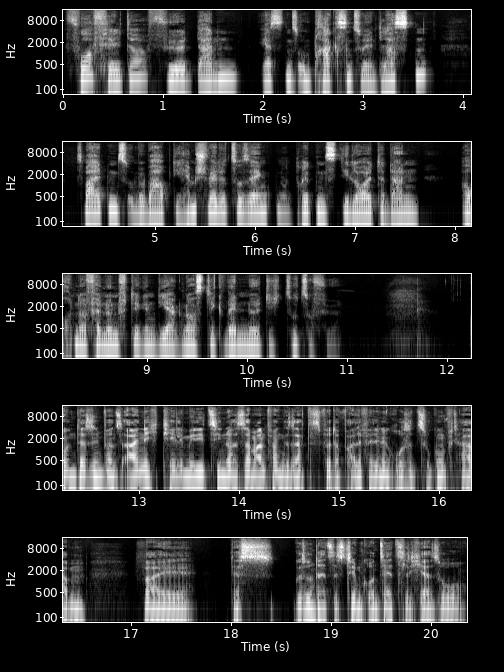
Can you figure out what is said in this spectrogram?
Vorfilter für dann erstens, um Praxen zu entlasten, zweitens, um überhaupt die Hemmschwelle zu senken und drittens, die Leute dann auch einer vernünftigen Diagnostik, wenn nötig, zuzuführen. Und da sind wir uns einig, Telemedizin, du hast es am Anfang gesagt, es wird auf alle Fälle eine große Zukunft haben, weil das Gesundheitssystem grundsätzlich ja so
